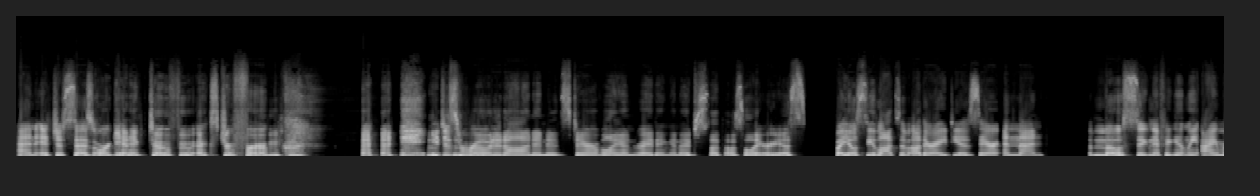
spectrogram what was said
And it just says organic tofu extra firm he just wrote it on in his terrible handwriting. And I just thought that was hilarious. But you'll see lots of other ideas there. And then most significantly, I'm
